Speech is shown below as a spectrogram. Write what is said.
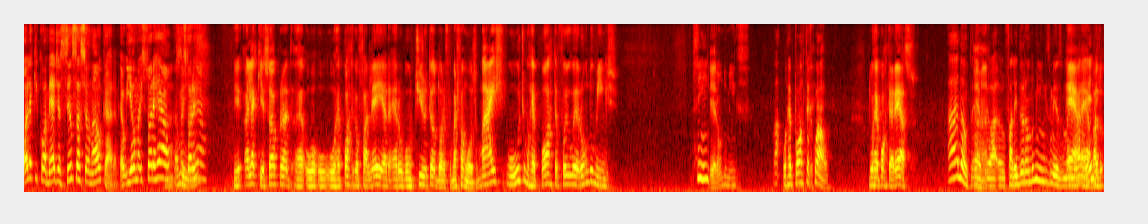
olha que comédia sensacional, cara. É- E é uma história real. É uma Sim. história real. E olha aqui, só para o, o, o repórter que eu falei era, era o Gontijo Teodoro, foi o mais famoso. Mas o último repórter foi o Heron Domingues. Sim. Heron Domingues. Ah, o repórter qual? Do repórter Esso? Ah, não. é, Aham. eu, eu falei do Eurão Domingues mesmo, mas é, não era é, ele? mas o-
